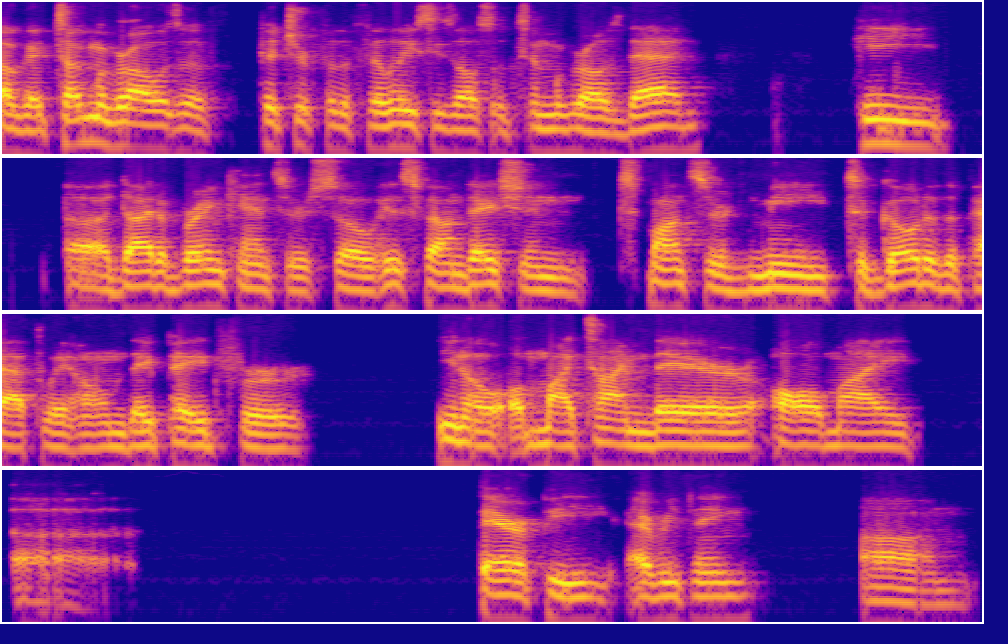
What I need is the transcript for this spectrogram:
Okay, Tug McGraw was a pitcher for the Phillies. He's also Tim McGraw's dad. He uh, died of brain cancer, so his foundation sponsored me to go to the Pathway Home. They paid for, you know, my time there, all my uh, therapy, everything. Um,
